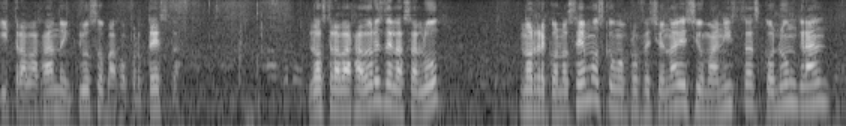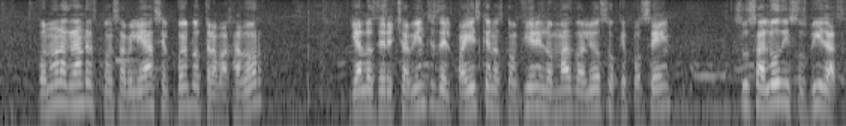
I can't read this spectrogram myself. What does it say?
y trabajando incluso bajo protesta. Los trabajadores de la salud nos reconocemos como profesionales y humanistas con, con una gran responsabilidad hacia el pueblo trabajador y a los derechohabientes del país que nos confieren lo más valioso que poseen, su salud y sus vidas.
